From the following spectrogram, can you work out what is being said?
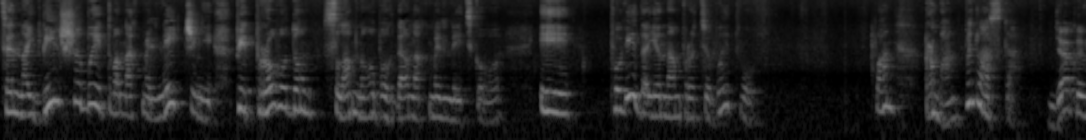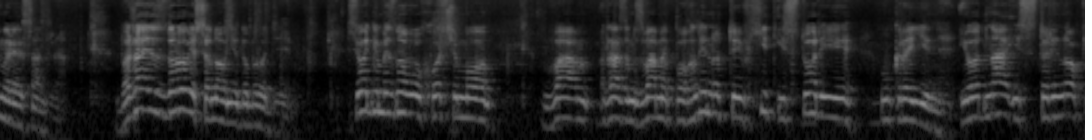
Це найбільша битва на Хмельниччині під проводом славного Богдана Хмельницького. І повідає нам про цю битву пан Роман. Будь ласка. Дякую, Марія Олександрівна. Бажаю здоров'я, шановні добродії. Сьогодні ми знову хочемо вам разом з вами поглинути в хід історії України. І одна із сторінок,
